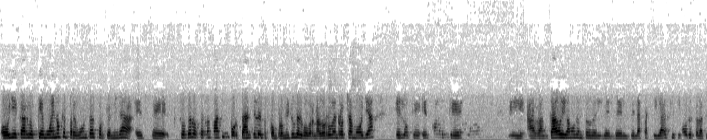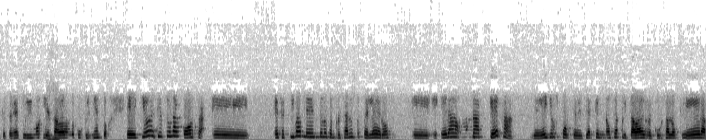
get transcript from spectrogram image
Oye, Carlos, qué bueno que preguntas porque mira, este, son de los temas más importantes de los compromisos del gobernador Rubén Rocha Moya, que lo que es con lo que eh, arrancado, digamos, dentro del- del- del- de las actividades que hicimos dentro de la Secretaría de Turismo y he estado dando cumplimiento. Eh, quiero decirte una cosa, eh, efectivamente los empresarios hoteleros eh, era una queja de ellos porque decía que no se aplicaba el recurso a lo que era,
